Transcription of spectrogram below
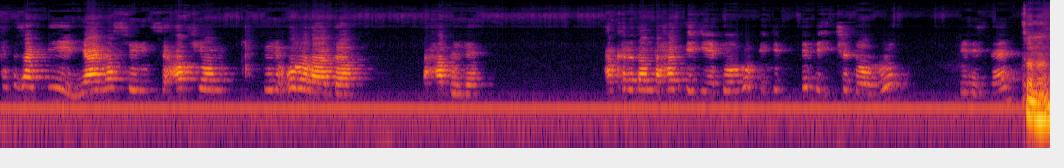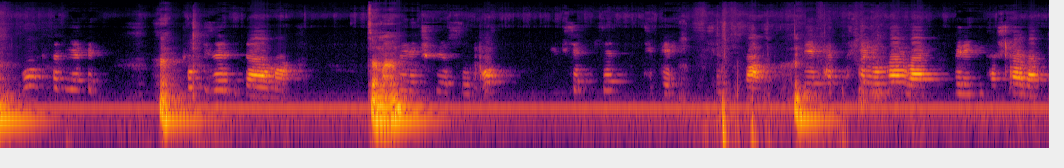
Çok uzak değil. Yani nasıl söyleyeyim size Afyon böyle oralarda daha böyle Ankara'dan daha Ege'ye doğru, Ege'de de içe doğru denizden. Tamam. Ortada bir yerde Heh, çok güzel bir dağ ama. tamam. Böyle çıkıyorsun. Taşlarla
